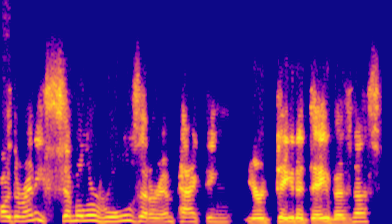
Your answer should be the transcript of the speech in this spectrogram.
are there any similar rules that are impacting your day to day business?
